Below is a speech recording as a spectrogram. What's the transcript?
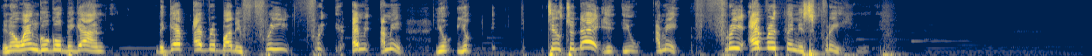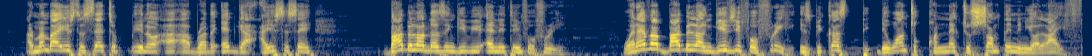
You know, when Google began, they gave everybody free, free. I mean, I mean, you, you, till today, you, you I mean, free. Everything is free. I remember I used to say to you know uh, uh, brother Edgar, I used to say, Babylon doesn't give you anything for free. Whatever Babylon gives you for free is because they want to connect to something in your life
